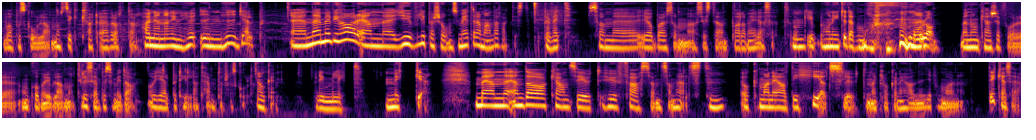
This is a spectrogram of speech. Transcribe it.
vara på skolan. De sticker kvart över åtta. Har ni någon inhy- inhyrd hjälp? Eh, nej, men vi har en eh, ljuvlig person som heter Amanda faktiskt. Perfekt. Som eh, jobbar som assistent på alla möjliga sätt. Mm. Och hon är inte där på morgon, morgon. Men hon kanske får, eh, hon kommer ibland, till exempel som idag, och hjälper till att hämta från skolan. Okej, rimligt. Mycket. Men en dag kan se ut hur fasen som helst. Mm. Och man är alltid helt slut när klockan är halv nio på morgonen. Det kan jag säga.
